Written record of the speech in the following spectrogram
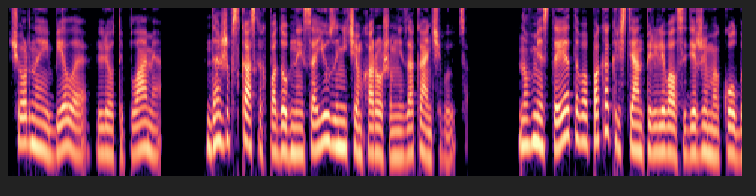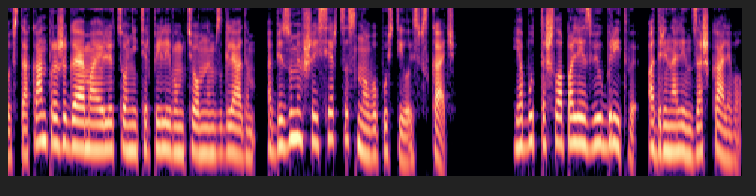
Черное и белое, лед и пламя. Даже в сказках подобные союзы ничем хорошим не заканчиваются. Но вместо этого, пока Кристиан переливал содержимое колбы в стакан, прожигая мое лицо нетерпеливым темным взглядом, обезумевшее сердце снова пустилось вскачь. Я будто шла по лезвию бритвы, адреналин зашкаливал.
